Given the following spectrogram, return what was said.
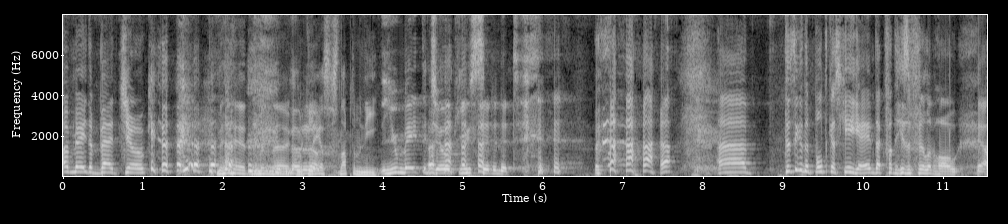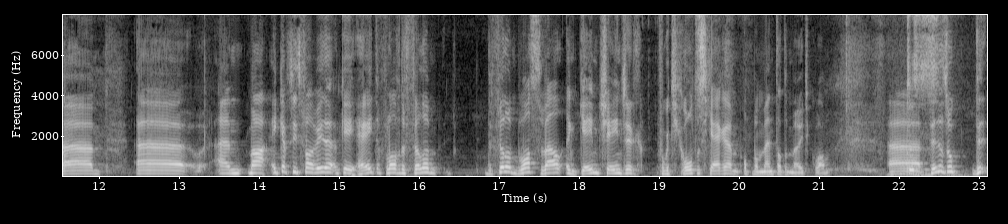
I made a bad joke. nee, mijn, eh, mijn no. collega's snapten me niet. You made the joke, you sit in it. Het is in de podcast geen geheim dat ik van deze film hou. Ja. Ehm, Eh, en, maar ik heb zoiets van, weet je, oké, hij heet of Love de film. De film was wel een gamechanger voor het grote scherm op het moment dat hem uitkwam. Dus- Dit is ook... Dit,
